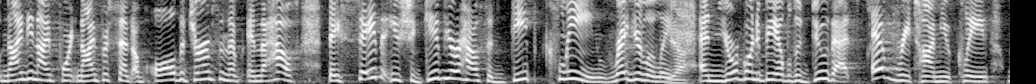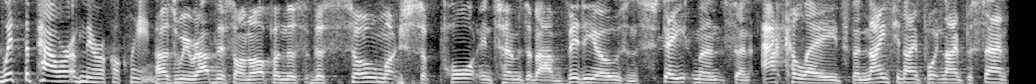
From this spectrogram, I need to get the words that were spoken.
99.9% of all the germs in the in the house? They say that you should give your house a deep clean regularly, yeah. and you're going to be able to do that every time you clean with the power of Miracle Clean. As we wrap this on up, and there's, there's so much support in terms of our videos and statements and accolades, the 99.9%,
